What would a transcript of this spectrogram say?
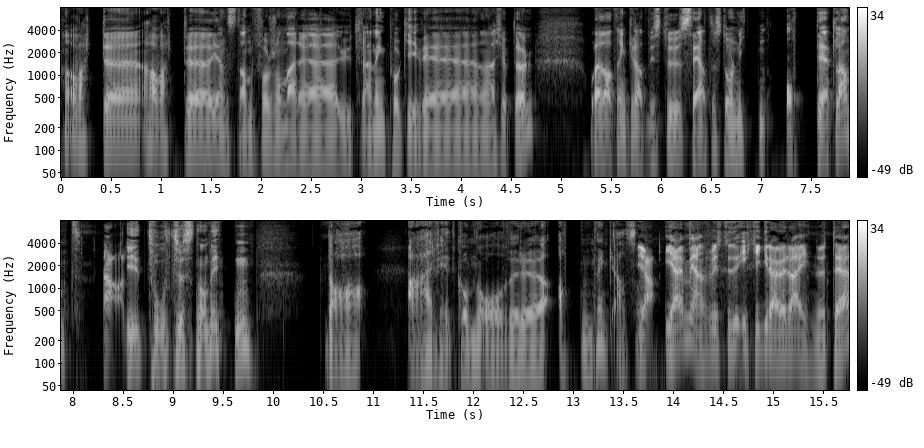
har vært, uh, har vært uh, gjenstand for sånn der, uh, utregning på Kiwi når jeg kjøpte øl. Og jeg da tenker at hvis du ser at det står 1980 et eller annet Ja, i 2019, da er vedkommende over eh, 18, tenker jeg altså. Ja, jeg mener at hvis du ikke greier å regne ut det,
